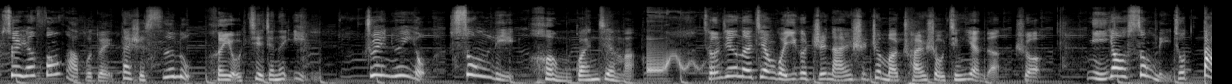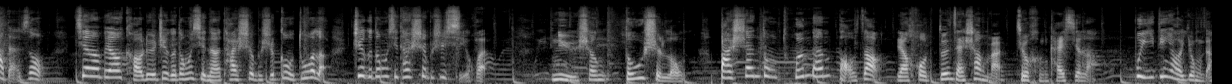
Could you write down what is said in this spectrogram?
虽然方法不对，但是思路很有借鉴的意义。追女友送礼很关键嘛。曾经呢，见过一个直男是这么传授经验的，说。你要送礼就大胆送，千万不要考虑这个东西呢，它是不是够多了？这个东西他是不是喜欢？女生都是龙，把山洞囤满宝藏，然后蹲在上面就很开心了，不一定要用的。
